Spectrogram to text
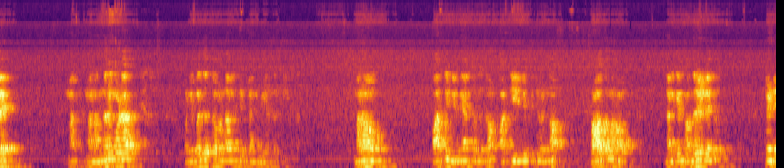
ఏ మ- మనందరం కూడా ఒక నిబద్ధతతో ఉండాలని చెప్పాను మీ అందరికీ. మనం పార్టీ నిర్ణయాన్ని పొందుతాం పార్టీ ఏం చెప్పింది విన్నాం. తర్వాత మనం దానికి ఏం తొందర లేదు. ఏంటి?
